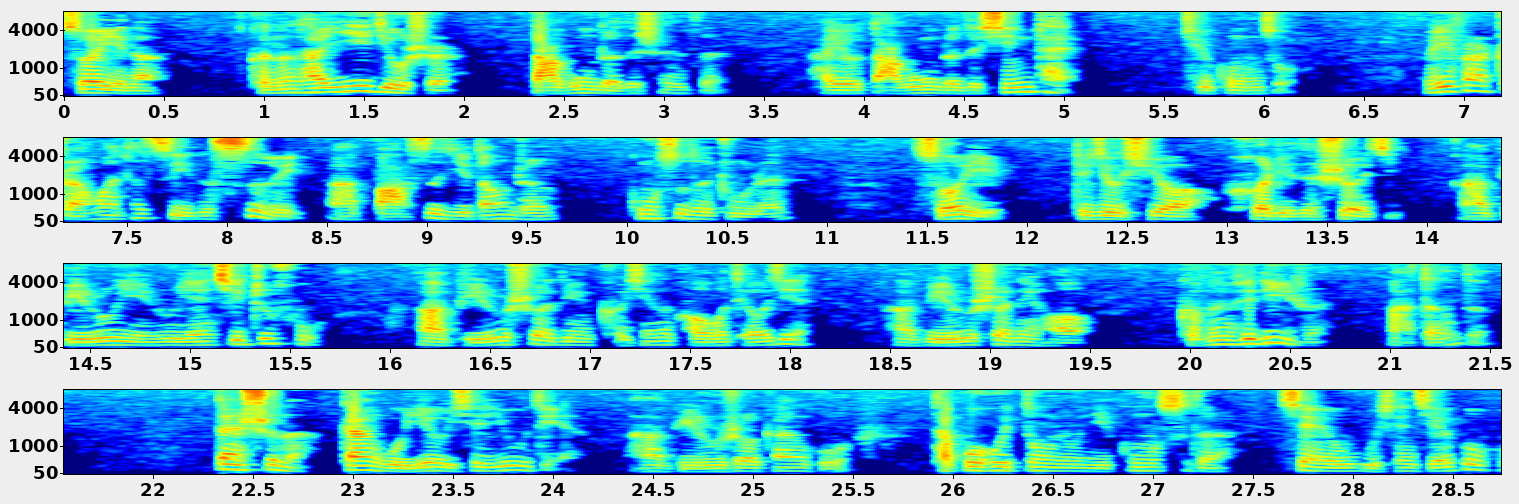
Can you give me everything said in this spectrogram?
所以呢，可能他依旧是打工者的身份，还有打工者的心态去工作。没法转换他自己的思维啊，把自己当成公司的主人，所以这就需要合理的设计。啊，比如引入延期支付。啊，比如设定可行的考核条件。啊，比如设定好可分配利润。啊等等。但是呢，干股也有一些优点。啊，比如说干股它不会动用你公司的现有股权结构，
